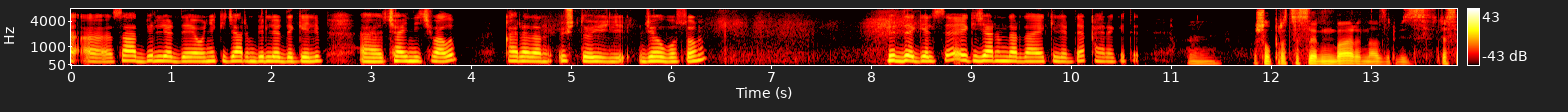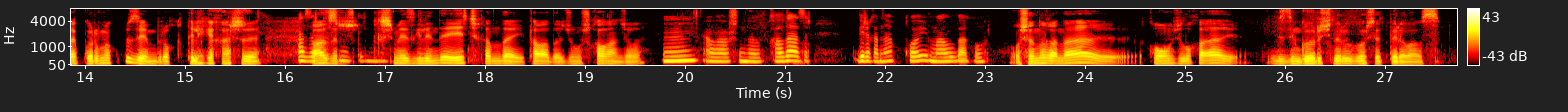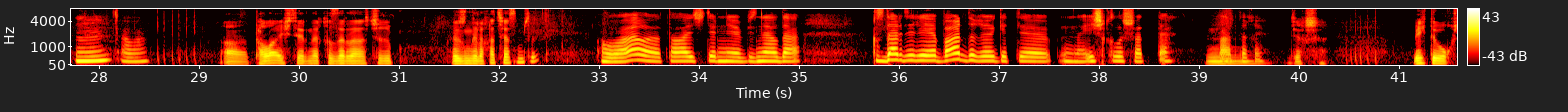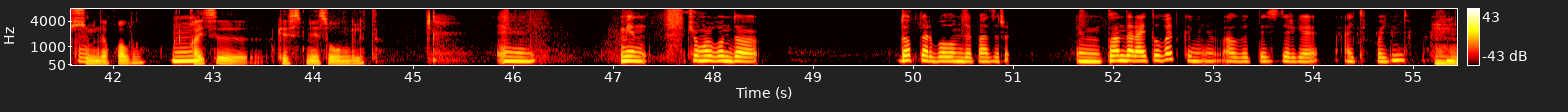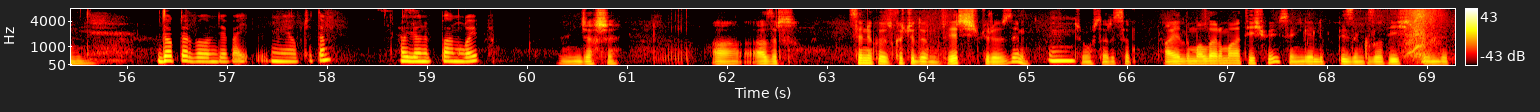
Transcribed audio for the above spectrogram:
саат бирлерде он эки жарым бирлерде келип чайын ичип алып кайрадан үчтө же болбосо бирде келсе эки жарымдарда экилерде кайра кетет. Ошол процесстердин баарын азыр биз жасап көрмөкпүз эми бирок тилекке каршы азыр кыш мезгилинде. эч кандай талаада жумуш калган жок э. Ооба ошондой болуп калды. Азыр бир гана кой мал багуу. Ошону гана э, коомчулукка биздин көрүүчүлөргө көрсөтүп бере алабыз. Ооба. Талаа иштерине кыздар дагы чыгып өзүң деле катышасыңбы? Сен ооба талай иштерине биздин айылда кыздар деле баардыгы мына иш кылышат да баардыгы жакшы. Мектеп окуучусумун деп калдың? Кайсы кесиптин ээси болгуң келет? Мен чоңойгондо доктор болом деп азыр пландар айтылбайт албетте сиздерге айтып койдум деп доктор болом деп эме кылып жатам. Ойлонуп план коюп. Жакшы. Азыр сен экөөбүз көчөдө ээрчишип жүрөбүз да эми? Жумуштар жасап айылдын балдары мага тийишпейби сен келип биздин кызга тийишипсиң деп.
